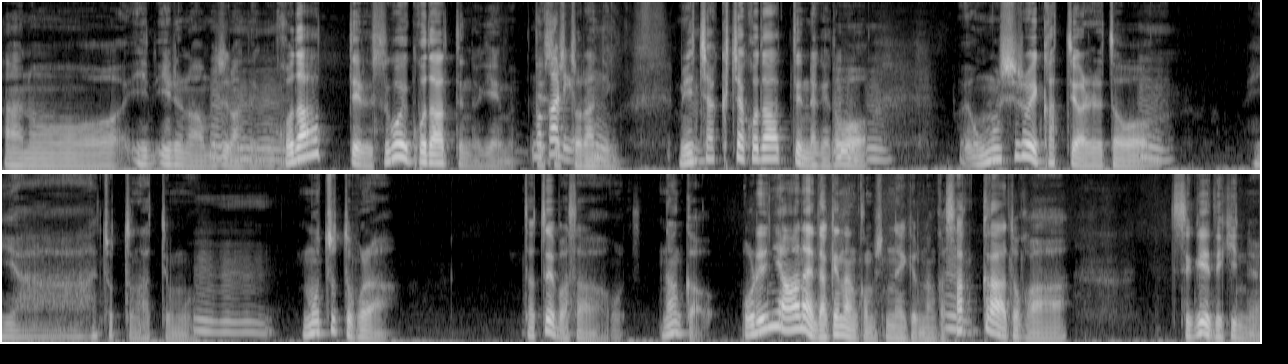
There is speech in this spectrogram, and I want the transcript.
あのーいいるのはもちろんあるんだけど、うんうんうんこだわってるすごいこだわってんのよゲーム。デス・ストランディング、めちゃくちゃこだわってんだけどう、ん面白いかって言われると、うん。うんいやーちょっとなって思う、うんうんもうちょっとほら例えばさおなんか俺に合わないだけなんかもしれないけどなんかうん。サッカーとかすげえできんのよ、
